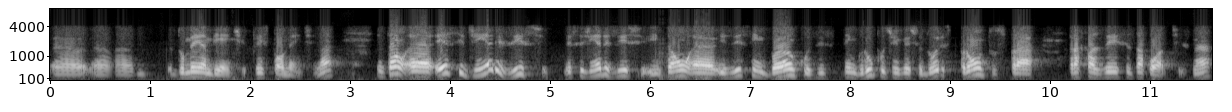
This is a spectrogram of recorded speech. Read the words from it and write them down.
é, é, do meio ambiente, principalmente, né? Então, é, esse dinheiro existe, esse dinheiro existe. Então, é, existem bancos, existem grupos de investidores prontos para fazer esses aportes, né?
